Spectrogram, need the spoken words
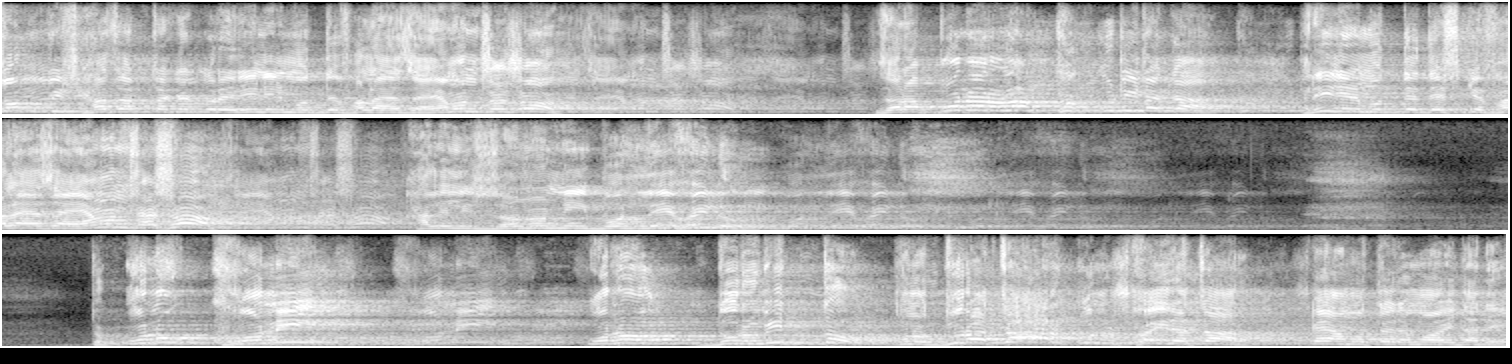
চব্বিশ হাজার টাকা করে ঋণের মধ্যে ফেলায়া যায়। এমন শাসক? যারা পনেরো লক্ষ কোটি টাকা ঋণের মধ্যে দেশকে ফেলায়া যায়। এমন শাসক? খালি জননী বললেই হইল। তো কোনো খনি, কোনো দুর্বৃত্ত, কোনো দুরাচার, কোনো স্বৈরাচার কেয়ামতের ময়দানে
